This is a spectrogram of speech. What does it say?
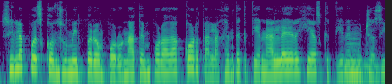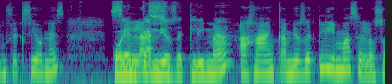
Sí la puedes consumir, pero por una temporada corta. La gente que tiene alergias, que tiene muchas infecciones. O en cambios de clima. Ajá, en cambios de clima, se los,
